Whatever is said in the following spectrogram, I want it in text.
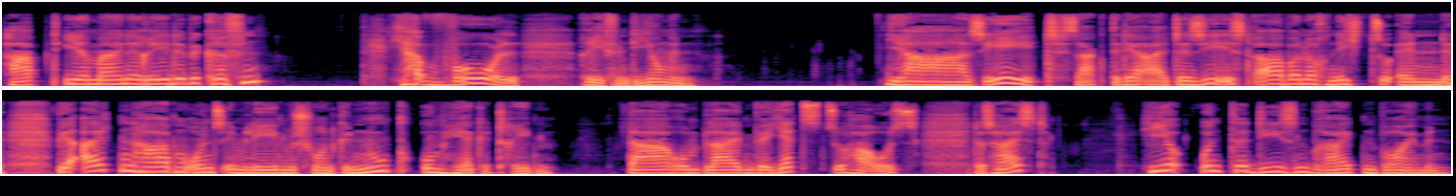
Habt ihr meine Rede begriffen? Jawohl, riefen die Jungen. Ja, seht, sagte der Alte, sie ist aber noch nicht zu Ende. Wir Alten haben uns im Leben schon genug umhergetrieben. Darum bleiben wir jetzt zu Haus. Das heißt, hier unter diesen breiten Bäumen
